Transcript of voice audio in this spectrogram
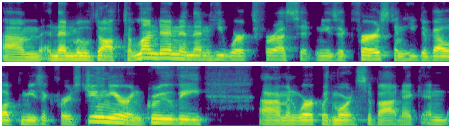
Um, and then moved off to London. And then he worked for us at Music First and he developed Music First Junior and Groovy. um, and work with Morton Subotnick. And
